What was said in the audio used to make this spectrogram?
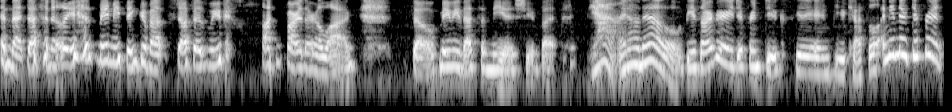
and that definitely has made me think about stuff as we've farther along. So maybe that's a me issue, but yeah, I don't know. These are very different Dukes, Villiers and Bewcastle. I mean, they're different.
